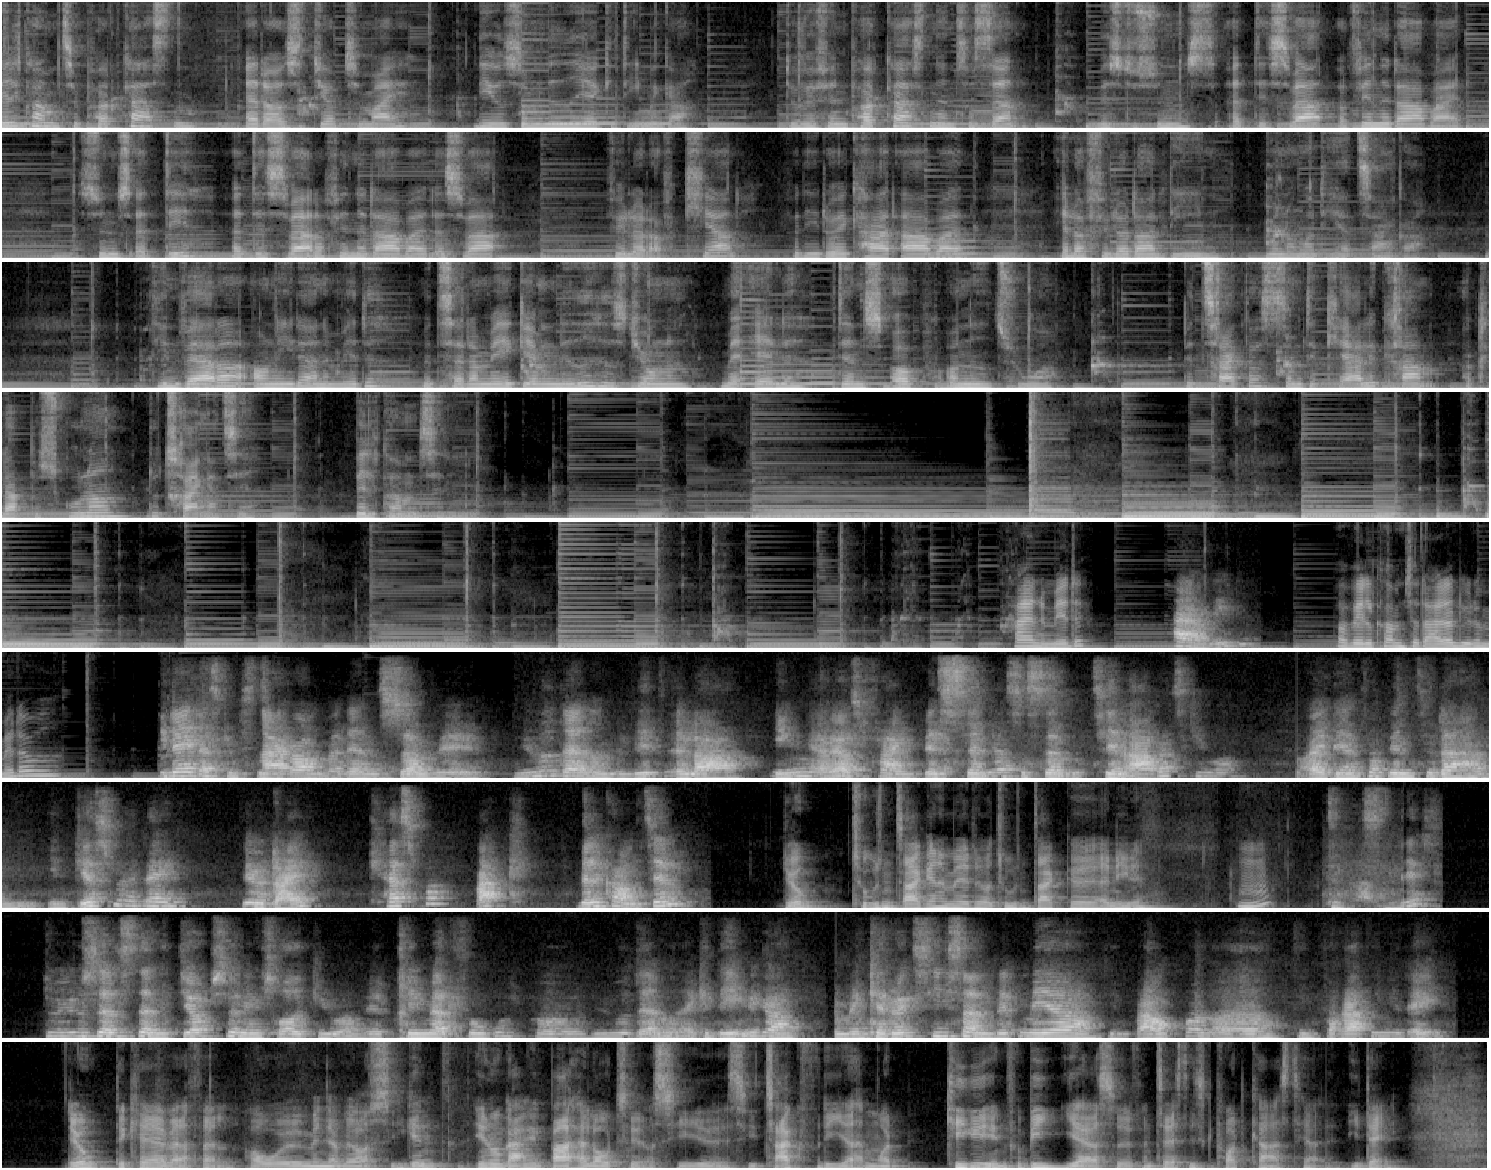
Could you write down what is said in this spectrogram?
Velkommen til podcasten Er der også et job til mig? Livet som ledig akademiker. Du vil finde podcasten interessant, hvis du synes, at det er svært at finde et arbejde, synes, at det, at det er svært at finde et arbejde, er svært, føler dig forkert, fordi du ikke har et arbejde, eller føler dig alene med nogle af de her tanker. Din værter, Agnete og Mette, vil tage dig med igennem ledighedsjunglen med alle dens op- og nedture. Betragt os som det kærlige kram og klap på skulderen, du trænger til. Velkommen til. Hej Anne Mette, Hej Agnete. og velkommen til dig, der lytter med derude. I dag der skal vi snakke om, hvordan som øh, nyuddannet med lidt eller ingen erhvervserfaring bedst sælger sig selv til en arbejdsgiver. Og i den forbindelse, der har vi en gæst med i dag. Det er jo dig, Kasper Bak. Velkommen til. Jo, tusind tak, Anne Mette, og tusind tak, uh, Anette. Det var så lidt. Du er jo selvstændig jobsøgningsrådgiver med primært fokus på nyuddannede akademikere. Men kan du ikke sige sådan lidt mere om din baggrund og din forretning i dag? Jo, det kan jeg i hvert fald, og, øh, men jeg vil også igen endnu en gang bare have lov til at sige, øh, sige tak, fordi jeg har måttet kigge ind forbi jeres øh, fantastiske podcast her i dag.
